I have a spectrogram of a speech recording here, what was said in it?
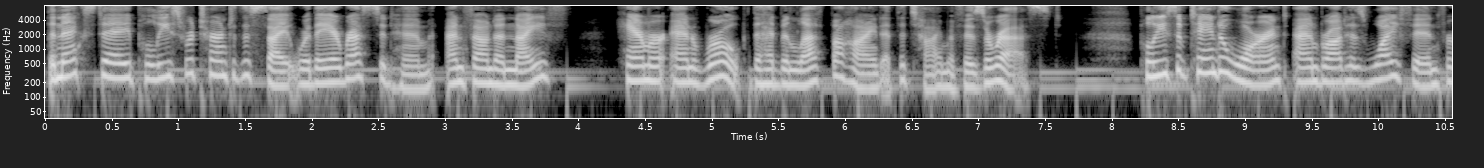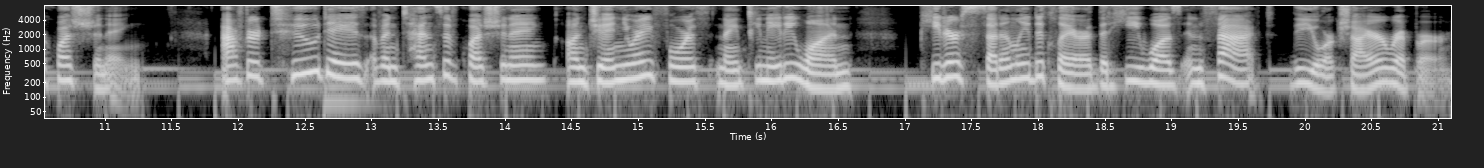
The next day, police returned to the site where they arrested him and found a knife, hammer, and rope that had been left behind at the time of his arrest. Police obtained a warrant and brought his wife in for questioning. After two days of intensive questioning, on January 4th, 1981, Peter suddenly declared that he was, in fact, the Yorkshire Ripper,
